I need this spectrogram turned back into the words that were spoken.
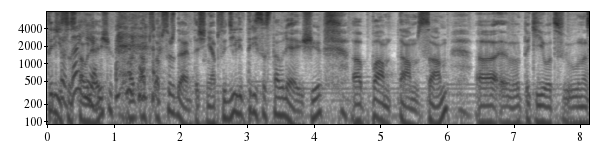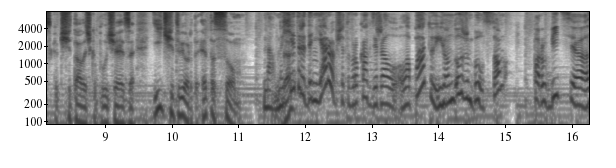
три Обсуждаем. составляющих. Об- обсуждаем, точнее, обсудили три составляющие. А, Пам, там, сам. А, Вот такие вот у нас как считалочка получается. И четвертое – это сом. Да, но Да? хитрый Даньяр вообще-то в руках держал лопату, и он должен был сам порубить, э,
